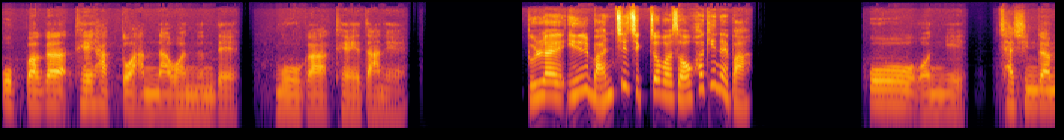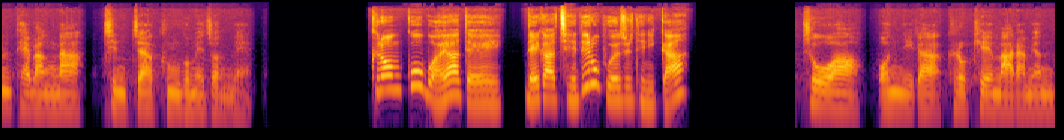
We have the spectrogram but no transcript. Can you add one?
오빠가 대학도 안 나왔는데 뭐가 대단해. 놀랄 일 많지 직접 와서 확인해봐. 오, 언니, 자신감 대박나. 진짜 궁금해졌네. 그럼 꼭 와야 돼. 내가 제대로 보여줄 테니까. 좋아, 언니가 그렇게 말하면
